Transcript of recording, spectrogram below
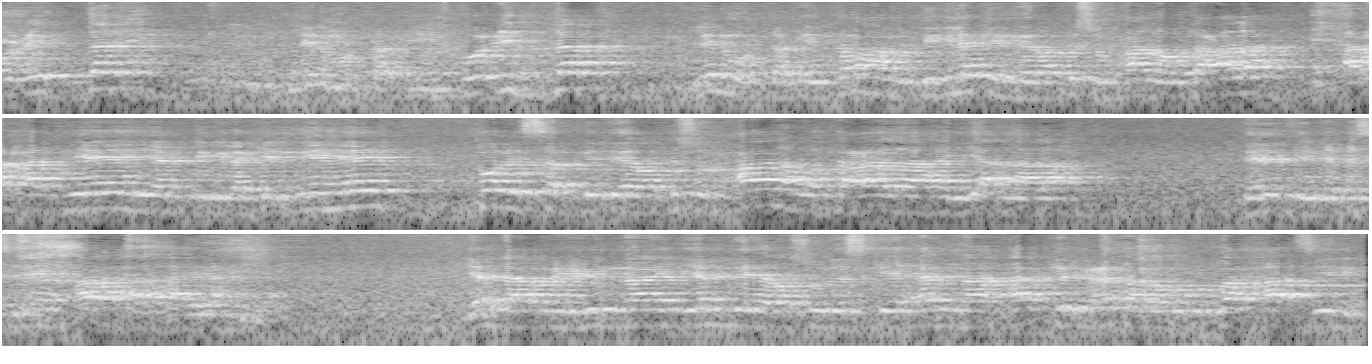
أعدت للمتقين. أعدت للمتقين. تمام. دقلك إن رب سبحانه وتعالى. أرحت هي يدقلك إن هي. تو يثبت رب سبحانه وتعالى هيأنا له تيتي بحسنه أرحت هي يلا أمر بنا يلي رسول اسكي أنا أكل معتا رب حق سينك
